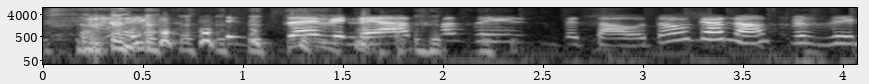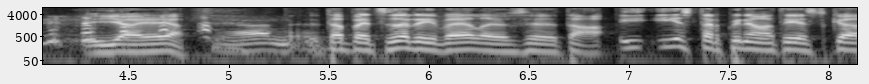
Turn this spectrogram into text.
es sevi neatpazīstu, bet auto gan atpazinu. jā, jā, jā. Tāpēc es arī vēlējos eh, tā iestarpināties, ka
